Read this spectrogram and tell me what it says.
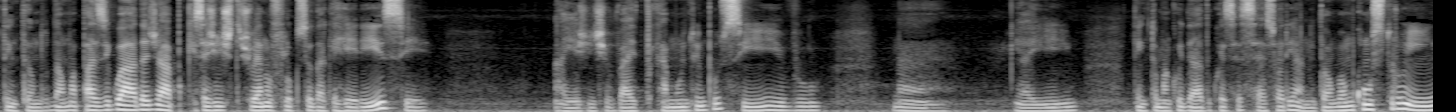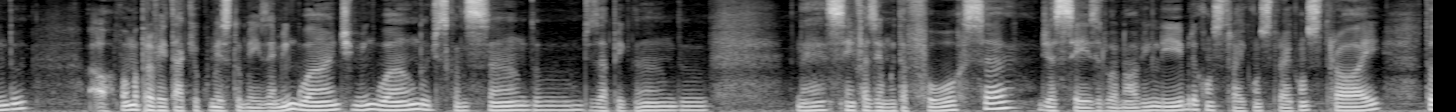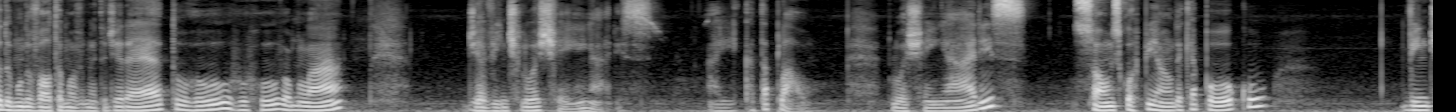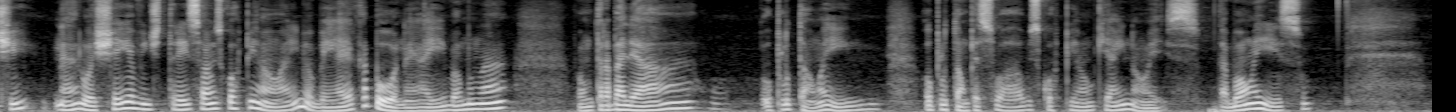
tentando dar uma apaziguada já, porque se a gente estiver no fluxo da guerreirice, aí a gente vai ficar muito impulsivo, né? E aí tem que tomar cuidado com esse excesso ariano. Então vamos construindo, ó, vamos aproveitar que o começo do mês é minguante, minguando, descansando, desapegando, né? Sem fazer muita força. Dia 6, lua nova em Libra, constrói, constrói, constrói. Todo mundo volta ao movimento direto. Uhul, uhul, vamos lá. Dia 20, lua cheia em Ares. Aí, cataplau. Lua cheia em Ares, Sol em Escorpião daqui a pouco. 20, né? Lua cheia, 23, Sol em Escorpião. Aí, meu bem, aí acabou, né? Aí vamos lá, vamos trabalhar o Plutão aí, o Plutão pessoal, o escorpião que há em nós. Tá bom? É isso.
